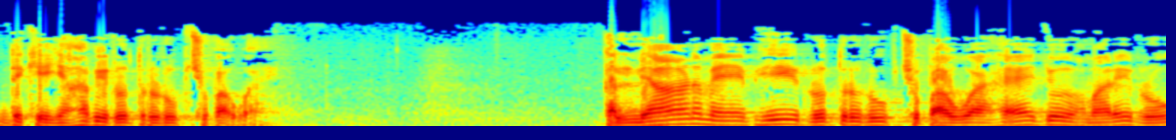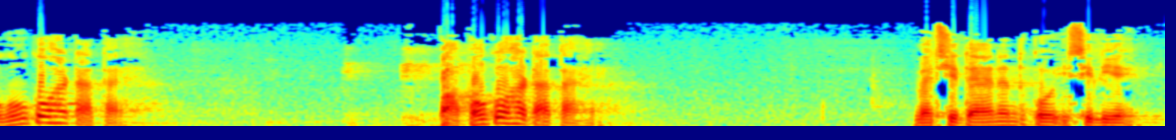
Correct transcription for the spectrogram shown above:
अब देखिए, यहाँ भी रुद्र रूप छुपा हुआ है। कल्याण में भी रुद्र रूप छुपा हुआ है, जो हमारे रोगों को हटाता है, पापों को हटाता है। महर्षि दयानंद को इसीलिए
